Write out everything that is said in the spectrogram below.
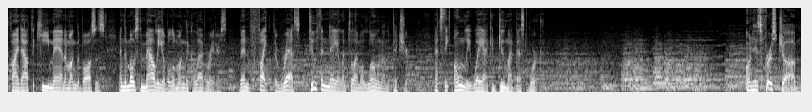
find out the key man among the bosses and the most malleable among the collaborators, then fight the rest tooth and nail until I'm alone on the picture. That's the only way I can do my best work. On his first job,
